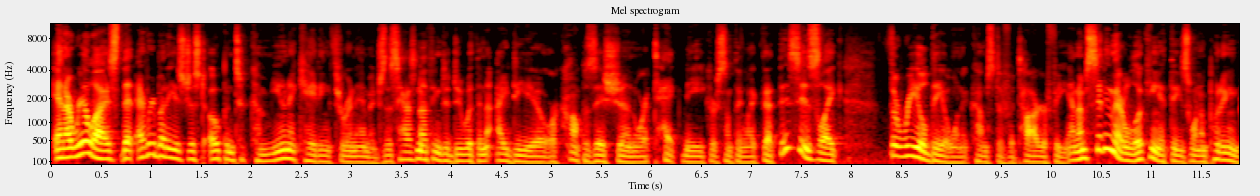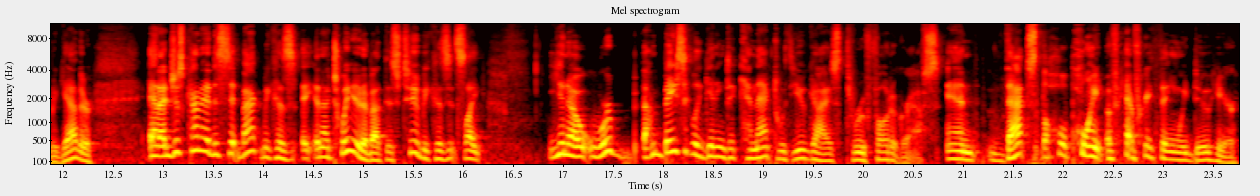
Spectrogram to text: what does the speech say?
And I realized that everybody is just open to communicating through an image. This has nothing to do with an idea or composition or a technique or something like that. This is like the real deal when it comes to photography. And I'm sitting there looking at these when I'm putting them together and I just kind of had to sit back because, and I tweeted about this too, because it's like, you know, we're I'm basically getting to connect with you guys through photographs. And that's the whole point of everything we do here.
